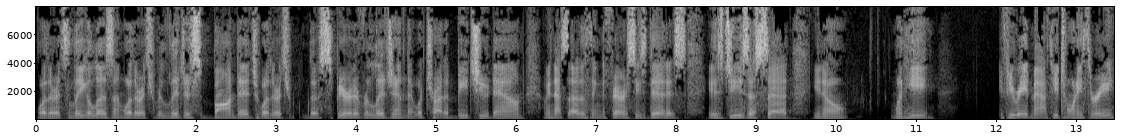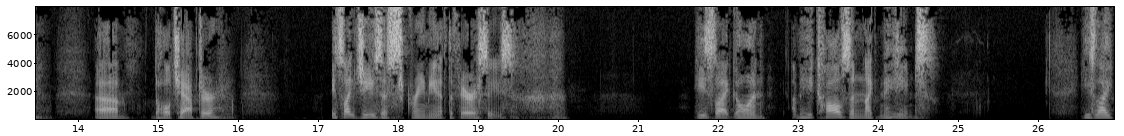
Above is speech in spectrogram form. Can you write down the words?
Whether it's legalism, whether it's religious bondage, whether it's the spirit of religion that would try to beat you down. I mean, that's the other thing the Pharisees did is, is Jesus said, you know, when he, if you read Matthew 23, um, the whole chapter, it's like Jesus screaming at the Pharisees. He's like going, I mean, he calls them like names. He's like,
